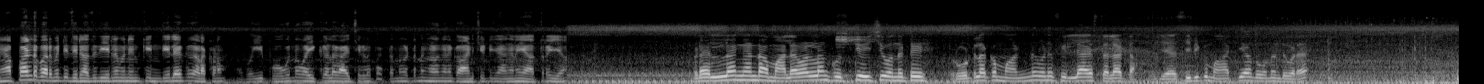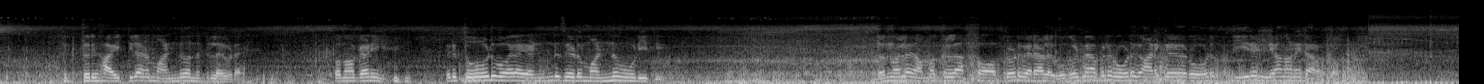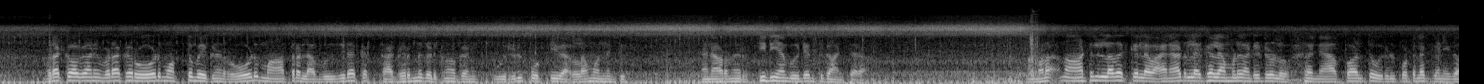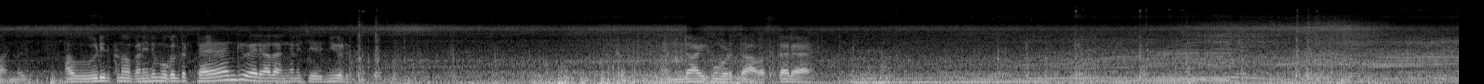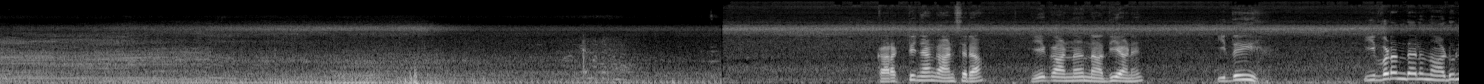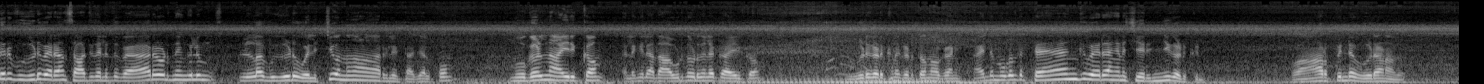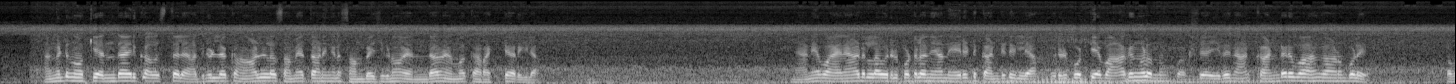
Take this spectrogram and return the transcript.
നേപ്പാളിന്റെ പെർമിറ്റ് തീരും. അത് തീരുന്ന മുന്നേ എനിക്ക് ഇന്ത്യയിലേക്ക് കിടക്കണം. അപ്പോൾ ഈ പോകുന്ന വൈക്കുള്ള കാഴ്ചകൾ പെട്ടെന്ന് പെട്ടെന്ന് നിങ്ങളിങ്ങനെ കാണിച്ചിട്ട് ഞാൻ അങ്ങനെ യാത്ര ചെയ്യാം. ഇവിടെ എല്ലാം കണ്ട മലവെള്ളം കുത്തി ഒഴിച്ച് വന്നിട്ട് റോട്ടിലൊക്കെ മണ്ണ് വീണ് ഫില്ലായ സ്ഥലമാട്ടാ ജെ സി ബിക്ക് മാറ്റിയാൻ തോന്നുന്നുണ്ട് ഇവിടെ. ഇത്തൊരു ഹൈറ്റിലാണ് മണ്ണ് വന്നിട്ടുള്ളത് ഇവിടെ. ഇപ്പോൾ നോക്കുകയാണെങ്കിൽ ഒരു തോട് പോലെ രണ്ട് സൈഡും മണ്ണ് മൂടിയിട്ട്. ഇതൊന്നുമല്ല നമുക്കുള്ള ഓഫ് റോഡ് വരാനുള്ളത് ഗൂഗിൾ മാപ്പിൽ റോഡ് കാണിക്കുന്നത് റോഡ് തീരെ ഇല്ല എന്നാണ് എന്റെ അർത്ഥം. ഇവിടെയൊക്കെ നോക്കുകയാണ് ഇവിടെയൊക്കെ റോഡ് മൊത്തം പോയിക്കണം. റോഡ് മാത്രമല്ല വീടൊക്കെ തകർന്ന് കിടക്കുന്ന നോക്കുകയാണ് ഉരുൾ പൊട്ടി വെള്ളം വന്നിട്ട് ഞാൻ അവിടെ നിർത്തിയിട്ട് ഞാൻ വീടിന്റെ അടുത്ത് കാണിച്ചു തരാം. നമ്മുടെ നാട്ടിലുള്ളതൊക്കെ അല്ല വയനാട്ടിലൊക്കെ അല്ലേ നമ്മൾ കണ്ടിട്ടുള്ളൂ. നേപ്പാളത്തെ ഉരുൾപൊട്ടലൊക്കെയാണ് ഈ കാണുന്നത്. ആ വീട് ഇരിക്കണ നോക്കുകയാണ് ഇതിന്റെ മുകളിലത്തെ ടാങ്ക് വരെ അത് അങ്ങനെ ചെരിഞ്ഞ് കിടക്കും. എന്തായിരിക്കും ഇവിടുത്തെ അവസ്ഥ അല്ലേ? കറക്റ്റ് ഞാൻ കാണിച്ചു തരാം ഈ കാണുന്നത് നദിയാണ്. ഇത് ഇവിടെ എന്തായാലും നടുവിലൊരു വീട് വരാൻ സാധ്യതയില്ല. ഇത് വേറെ എവിടെന്നെങ്കിലും ഉള്ള വീട് ഒലിച്ചു വന്നതാണെന്ന് അറിയില്ല. കേട്ടോ ചിലപ്പം മുകളിൽ നിന്നായിരിക്കാം അല്ലെങ്കിൽ അത് അവിടുന്ന് ഇവിടുന്നൊക്കെ ആയിരിക്കാം. വീട് കിടക്കണ കിടത്താൻ നോക്കുകയാണ് അതിന്റെ മുകളിലത്തെ ടാങ്ക് വരെ അങ്ങനെ ചെരിഞ്ഞ് കിടക്കുന്നു വാർപ്പിന്റെ വീടാണത്. അങ്ങോട്ട് നോക്കി എന്തായിരിക്കും അവസ്ഥ അല്ലേ? അതിനുള്ളിലൊക്കെ ആളുള്ള സമയത്താണ് ഇങ്ങനെ സംഭവിച്ചിരിക്കണോ എന്താണെന്ന് നമുക്ക് കറക്റ്റ് അറിയില്ല. ഞാൻ വയനാടുള്ള ഉരുൾപൊട്ടലൊന്നും ഞാൻ നേരിട്ട് കണ്ടിട്ടില്ല. ഉരുൾപൊട്ടിയ ഭാഗങ്ങളൊന്നും. പക്ഷേ ഇത് ഞാൻ കണ്ടൊരു ഭാഗം കാണുമ്പോൾ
